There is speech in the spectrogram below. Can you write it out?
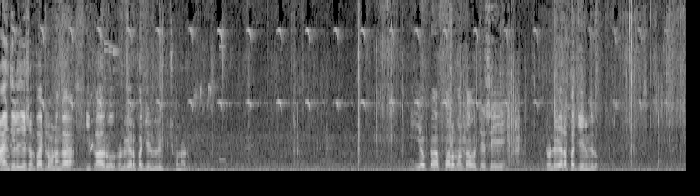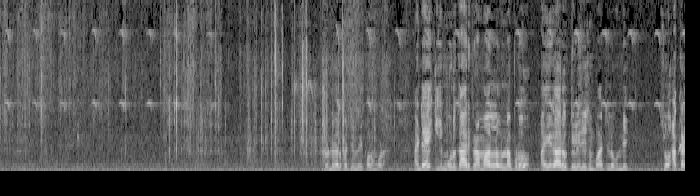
ఆయన తెలుగుదేశం పార్టీలో ఉండగా ఈ కారు రెండు వేల పద్దెనిమిదిలో ఇప్పించుకున్నాడు. ఈ యొక్క పొలం అంతా వచ్చేసి రెండు వేల పద్దెనిమిదిలో. రెండు వేల పద్దెనిమిది పొలం కూడా. అంటే ఈ మూడు కార్యక్రమాల్లో ఉన్నప్పుడు అయ్యగారు తెలుగుదేశం పార్టీలో ఉండి సో అక్కడ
